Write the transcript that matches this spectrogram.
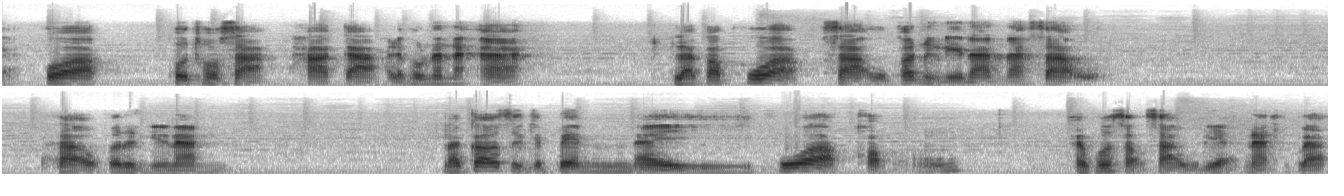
อะพวกพวกโทสะฮากะอะไรพวกนั้นนะอ่าแล้วก็พวกซาอุก็หนึ่งในนั้นนะซาอุ ซาอุก็หนึ่งในนั้น แล้วก็รู้สึกจะเป็นไอ้พวกของไอ้พวกสองซาอุเนี่ยนะถูกแล้ว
